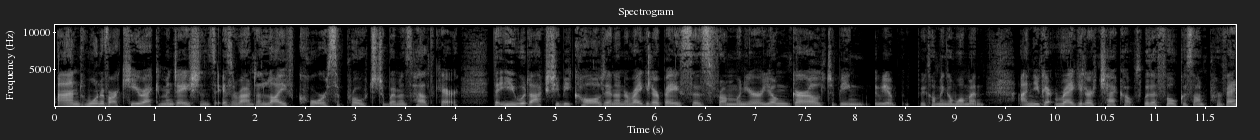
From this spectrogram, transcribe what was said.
and one of our key recommendations is around a life course approach to women's healthcare. That you would actually be called in on a regular basis from when you're a young girl to being you know, becoming a woman, and you get regular checkups with a focus on prevention,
